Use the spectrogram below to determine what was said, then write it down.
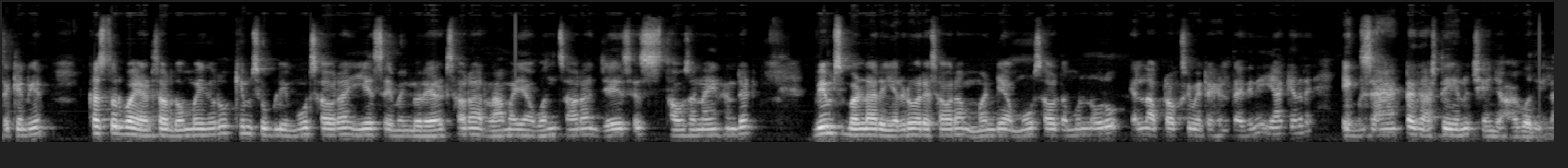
ಸೆಕೆಂಡ್ಗೆ ಕಸ್ತೂರ್ಬಾ ಎರಡು ಸಾವಿರದ ಒಂಬೈನೂರು ಕಿಮ್ಸ್ ಹುಬ್ಳಿ ಮೂರು ಸಾವಿರ ಇ ಎಸ್ ಐ ಬೆಂಗಳೂರು ಎರಡು ಸಾವಿರ, ರಾಮಯ್ಯ ಒಂದು ಸಾವಿರ, J S S thousand nine hundred VIMS Ballari ಎರಡೂವರೆ ಸಾವಿರ, ಮಂಡ್ಯ ಮೂರು ಸಾವಿರದ ಮುನ್ನೂರು, ಎಲ್ಲ ಅಪ್ರಾಕ್ಸಿಮೇಟ್ ಹೇಳ್ತಾ ಇದ್ದೀನಿ. ಯಾಕೆಂದರೆ ಎಕ್ಸಾಕ್ಟಾಗಿ ಅಷ್ಟೇ ಏನು ಚೇಂಜ್ ಆಗೋದಿಲ್ಲ.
